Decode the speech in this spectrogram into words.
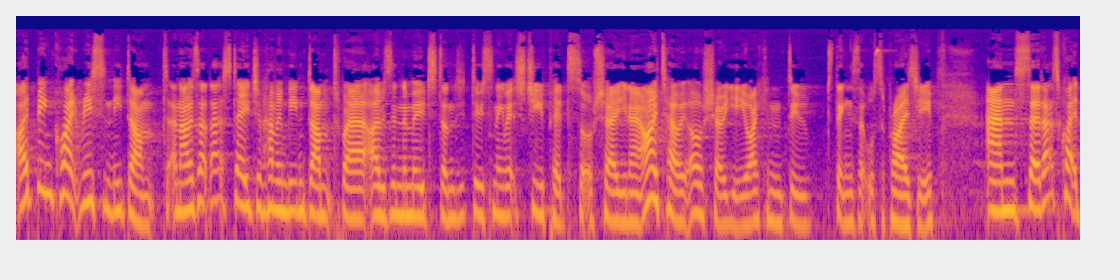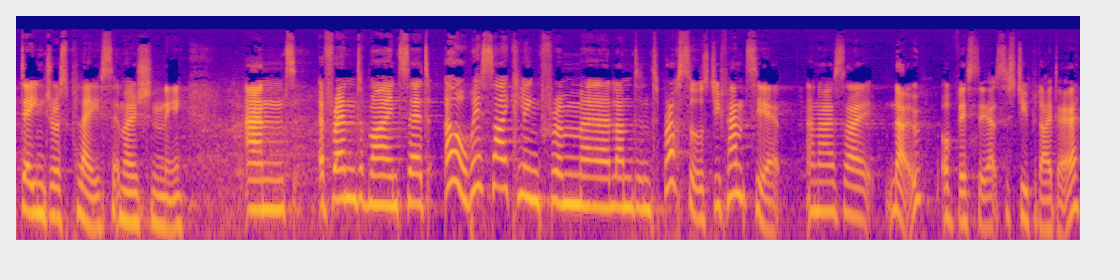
I'd been quite recently dumped, and I was at that stage of having been dumped where I was in the mood to do something a bit stupid to sort of show, you know, I tell you, I'll show you, I can do things that will surprise you. And so that's quite a dangerous place emotionally. And a friend of mine said, Oh, we're cycling from uh, London to Brussels. Do you fancy it? And I was like, No, obviously, that's a stupid idea.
